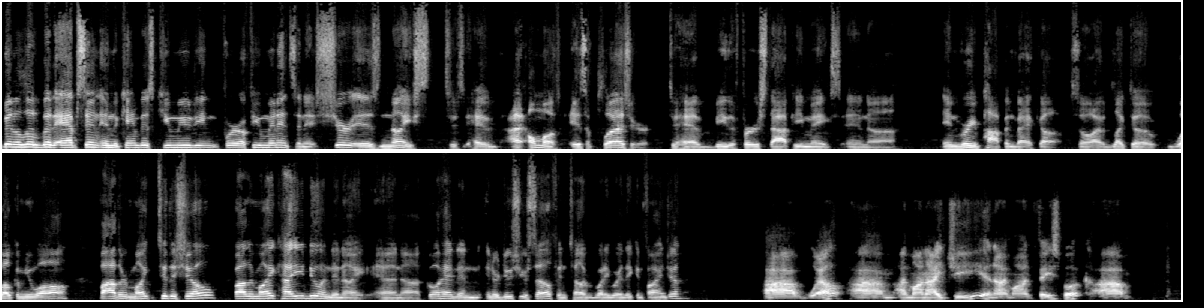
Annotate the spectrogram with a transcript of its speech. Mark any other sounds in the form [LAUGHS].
been a little bit absent in the cannabis community for a few minutes, and it sure is nice to have. I almost it's a pleasure to have be the first stop he makes in uh, in re popping back up. So I would like to welcome you all, Father Mike, to the show. Father Mike, how you doing tonight? And uh, go ahead and introduce yourself and tell everybody where they can find you. Uh, well, um, I'm on IG and I'm on Facebook. Um,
